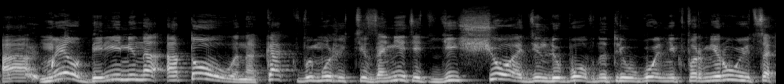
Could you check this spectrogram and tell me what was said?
А Мел беременна от Оуэна. Как вы можете заметить, еще один любовный треугольник формируется.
